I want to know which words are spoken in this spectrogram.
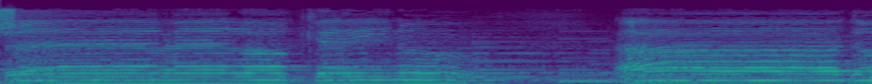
Hashem Elokeinu, Ad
